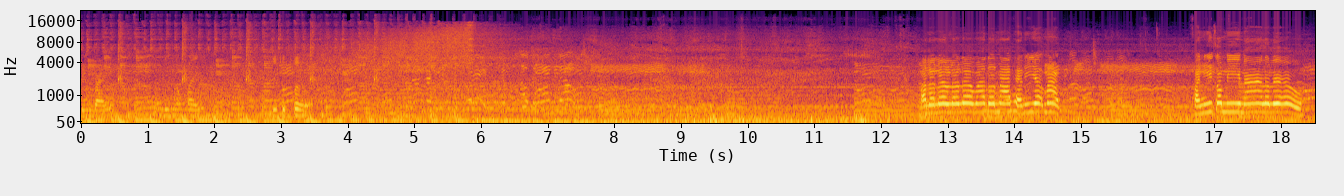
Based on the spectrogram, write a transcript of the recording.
บิงไบน้องบิงน้องไบค์ยูทูบเบอร์มาเร็วเร็วเร็วเร็วมาเดินมาแถวนี้เยอะมาก ฝั่งนี้ก็มีมาเร็วๆ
